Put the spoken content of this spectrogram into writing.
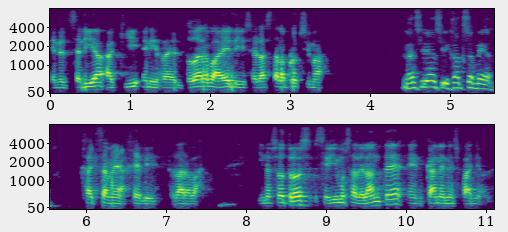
en el CELIA aquí en Israel. Toda Eli, será hasta la próxima. Gracias y Hak Hak Eli, Todaraba. Y nosotros seguimos adelante en CAN en español.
